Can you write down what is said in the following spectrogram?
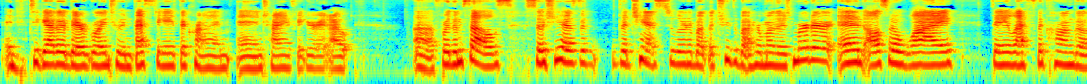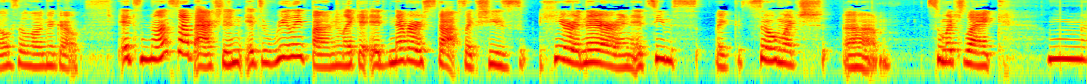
and together they're going to investigate the crime and try and figure it out uh, for themselves. So she has the, the chance to learn about the truth about her mother's murder and also why they left the Congo so long ago. It's nonstop action. It's really fun. Like it, it never stops. Like she's here and there, and it seems like so much, um, so much like. Hmm,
